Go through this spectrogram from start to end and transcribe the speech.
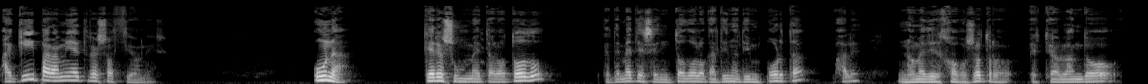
aquí para mí hay tres opciones. Una, que eres un métalo todo, que te metes en todo lo que a ti no te importa, ¿vale? No me dirijo a vosotros, estoy hablando.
